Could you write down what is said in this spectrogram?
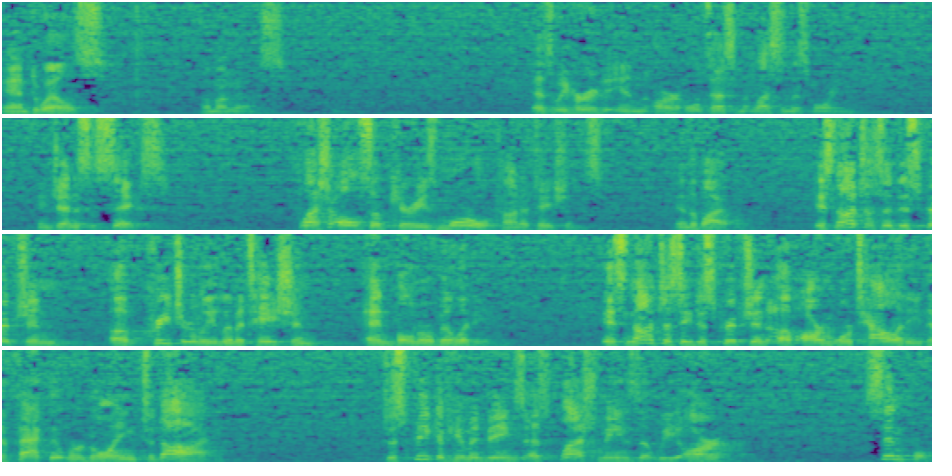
and dwells among us. As we heard in our Old Testament lesson this morning, in Genesis 6, flesh also carries moral connotations in the Bible. It's not just a description of creaturely limitation and vulnerability. It's not just a description of our mortality, the fact that we're going to die. To speak of human beings as flesh means that we are sinful,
